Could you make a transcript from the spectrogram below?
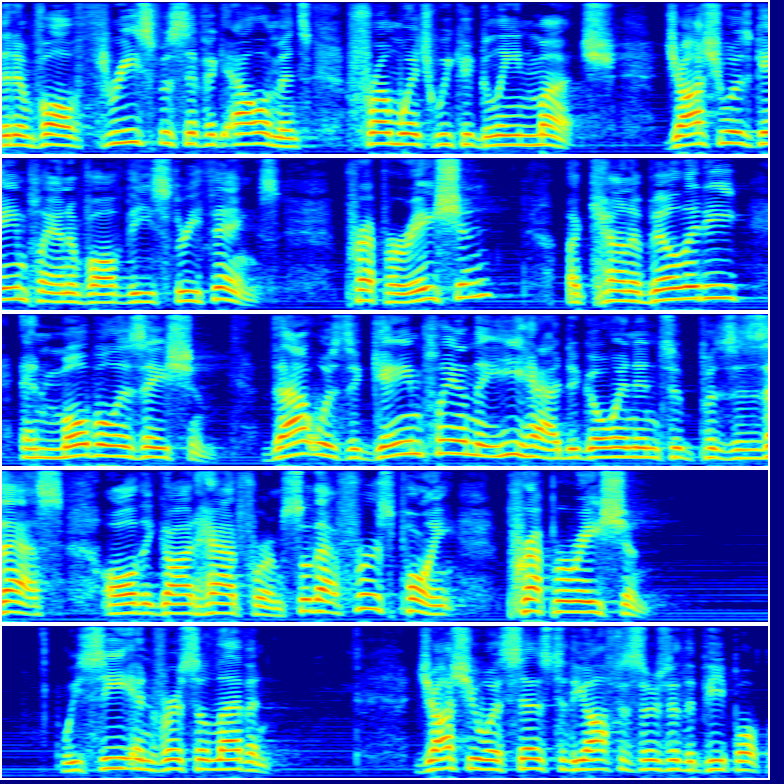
that involved three specific elements from which we could glean much. Joshua's game plan involved these three things preparation, accountability, and mobilization. That was the game plan that he had to go in and to possess all that God had for him. So, that first point, preparation. We see in verse 11, Joshua says to the officers of the people,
